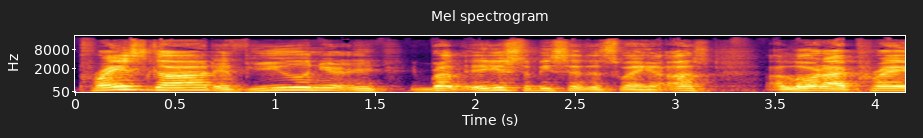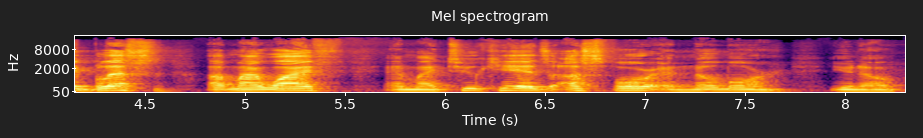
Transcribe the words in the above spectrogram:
Praise God if you and your brother, it used to be said this way us, uh, Lord, I pray, bless uh, my wife and my two kids, us four, and no more, you know.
